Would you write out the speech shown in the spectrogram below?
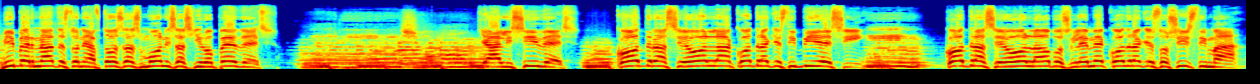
Μην περνάτε στον εαυτό σας μόνοι σας χειροπέδες και αλυσίδες. Κόντρα σε όλα, κόντρα και στην πίεση. Κόντρα σε όλα, όπως λέμε, κόντρα και στο σύστημα.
